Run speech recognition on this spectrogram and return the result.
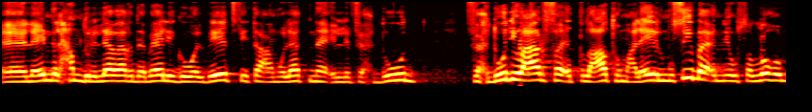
آه لأن الحمد لله واخدة بالي جوه البيت في تعاملاتنا اللي في حدود في حدودي وعارفة اطلاعاتهم على إيه. المصيبة إن يوصل لهم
